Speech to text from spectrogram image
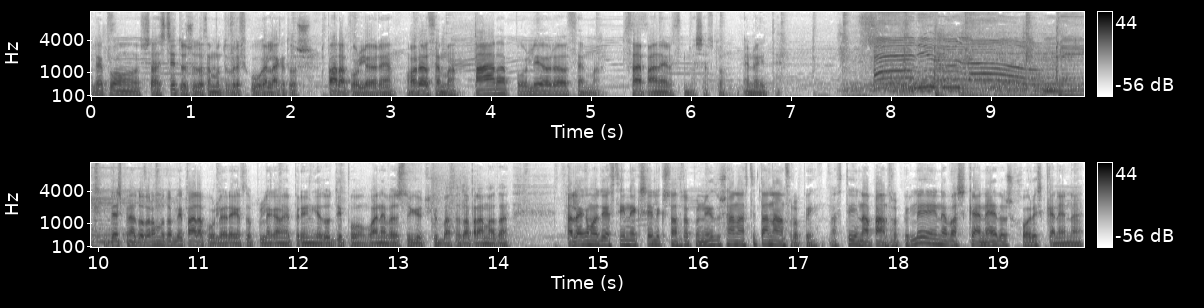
Βλέπω, σας τσίτωσε το θέμα του βρεφικού γαλάκτος. Πάρα πολύ ωραία. Ωραίο θέμα. Πάρα πολύ ωραίο θέμα. Θα επανέλθουμε σε αυτό. Εννοείται. Η Δέσποινα το δρόμο το λέει πάρα πολύ ωραία για αυτό που λέγαμε πριν για τον τύπο που ανέβαζε στο YouTube αυτά τα πράγματα. Θα λέγαμε ότι αυτή είναι η εξέλιξη του ανθρώπινου είδους αν αυτοί ήταν άνθρωποι. Αυτοί είναι απάνθρωποι. Λέει είναι βασικά ένα έρο χωρίς κανένα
